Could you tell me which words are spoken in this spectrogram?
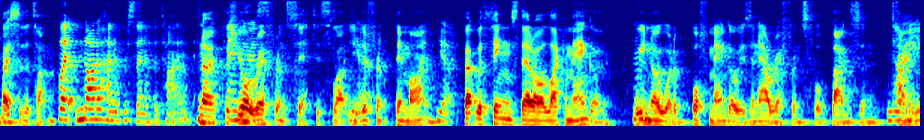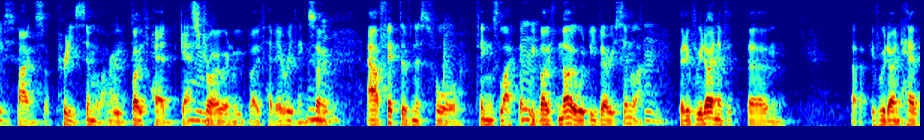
Most of the time. but not 100% of the time. No, because your reference set is slightly Yeah. different than mine. Yeah. But with things that are like a mango. We know what a off mango is, and our reference for bugs and tummy Right. bugs are pretty similar. Right. Hmm. We've both had gastro and we've both had everything. So Mm-hmm. our effectiveness for things like that Hmm. we both know would be very similar. But if we don't have um, uh, if we don't have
